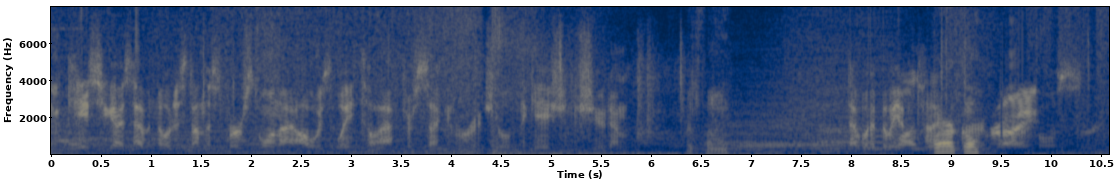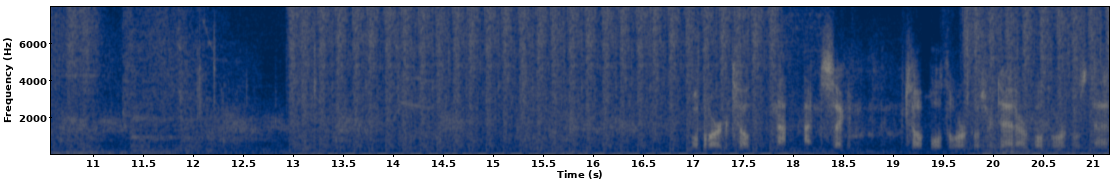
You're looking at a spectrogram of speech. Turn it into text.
In case you guys haven't noticed on this first one, I always wait till after second ritual negation to shoot him. That's fine. That way we have time. Oracle. for Right. oracles. Or till not, not in second, till both oracles are dead, or both oracles dead.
